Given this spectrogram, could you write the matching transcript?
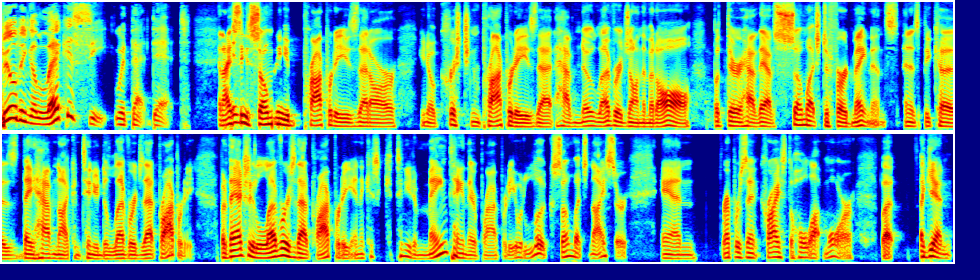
building a legacy with that debt. And I see so many properties that are, you know, Christian properties that have no leverage on them at all, but they have they have so much deferred maintenance, and it's because they have not continued to leverage that property. But if they actually leverage that property and continue to maintain their property, it would look so much nicer and represent Christ a whole lot more. But again,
